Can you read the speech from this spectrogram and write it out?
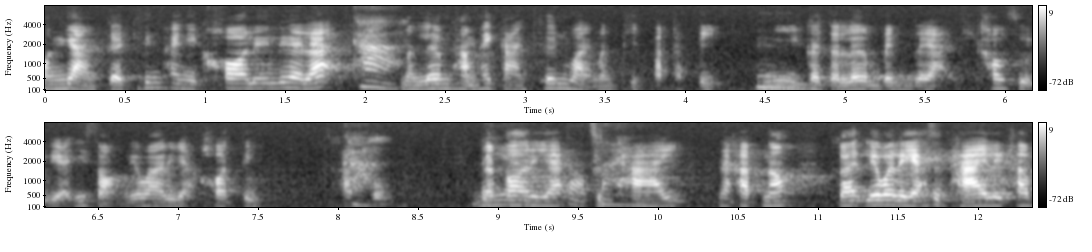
บางอย่างเกิดขึ้นภายในข้อเรื่อยๆ แล้วค่ะมันเริ่มทำให้การเคลื่อนไหวมันผิดปกติอืมนี่ก็จะเริ่มเป็นระยะที่เข้าสู่ระยะที่สองเรียกว่าระยะข้อติดครับค่ะผมแล้วก็ระยะต่อไปสุดท้ายนะครับเนาะ ก็เรียกว่าระยะสุดท้ายเลยครับ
